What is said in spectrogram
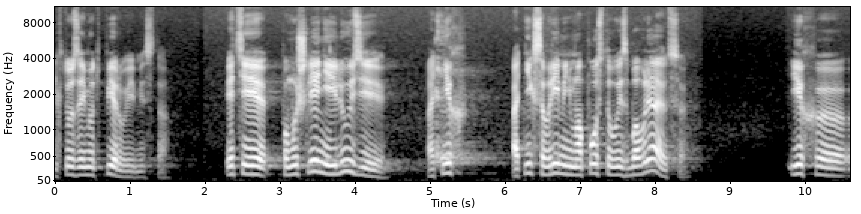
и кто займет первые места – эти помышления, иллюзии, от них, от них со временем апостолы избавляются. Их э,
